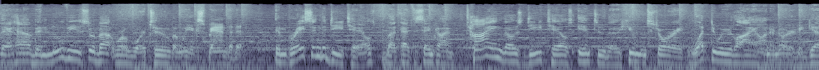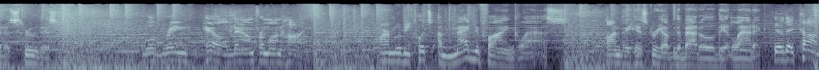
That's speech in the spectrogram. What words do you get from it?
There have been movies about World War II, but we expanded it. Embracing the details, but at the same time, tying those details into the human story. What do we rely on in order to get us through this? We'll bring hell down from on high. Our movie puts a magnifying glass on the history of the Battle of the Atlantic. Here they come.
